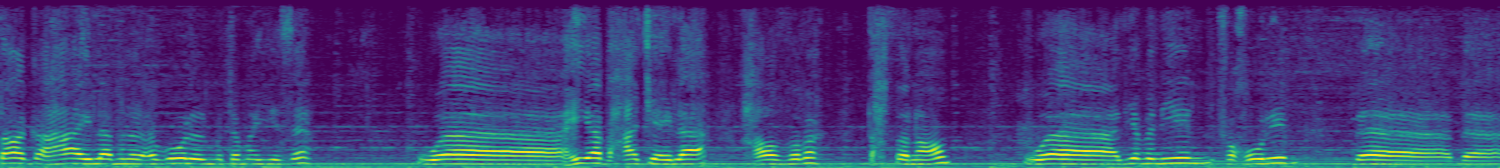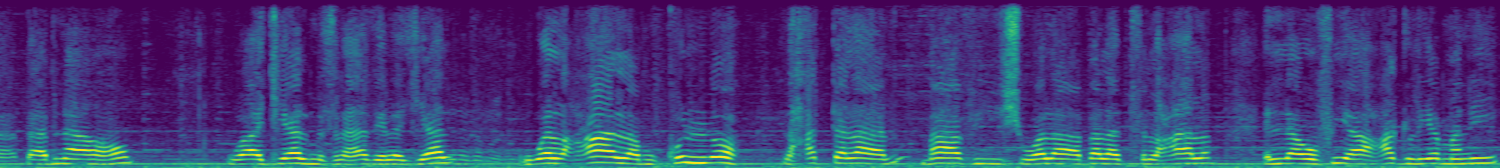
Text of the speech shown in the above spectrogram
طاقة هائلة من العقول المتميزة وهي بحاجة إلى حاضرة تحضنهم واليمنيين فخورين بأبنائهم وأجيال مثل هذه الأجيال. والعالم كله لحتى الآن ما فيش ولا بلد في العالم إلا وفيها عقل يمني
